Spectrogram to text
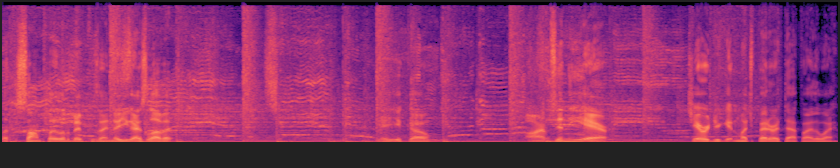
let the song play a little bit because I know you guys love it. There you go. Arms in the air. Jared, you're getting much better at that, by the way.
